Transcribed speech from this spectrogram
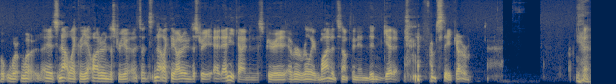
we're, we're, it's not like the auto industry it's, it's not like the auto industry at any time in this period ever really wanted something and didn't get it from state government yeah.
